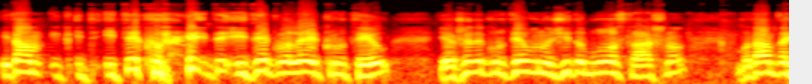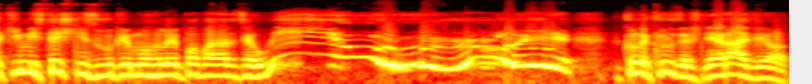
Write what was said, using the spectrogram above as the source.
І там, і, і, і, ти, коли, і, і ти коли крутив, якщо ти крутив вночі, то було страшно, бо там такі містичні звуки могли попадатися. Коли крутиш, не радіо.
